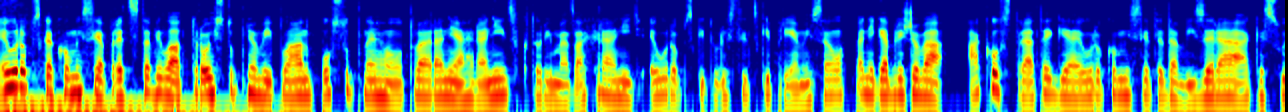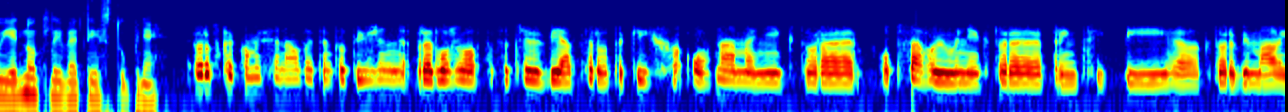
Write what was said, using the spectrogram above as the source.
Európska komisia predstavila trojstupňový plán postupného otvárania hraníc, ktorý má zachrániť európsky turistický priemysel. Pani Gabrižová, ako stratégia Eurokomisie teda vyzerá a aké sú jednotlivé tie stupne? Európska komisia naozaj tento týždeň predložila v podstate viacero takých oznámení, ktoré obsahujú niektoré princípy, e, ktoré by mali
